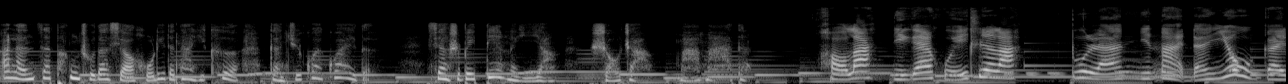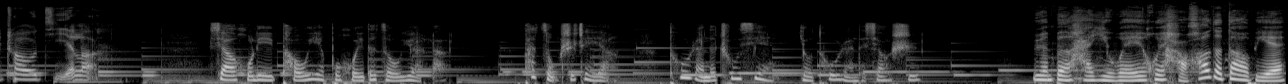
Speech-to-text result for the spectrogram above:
阿兰在碰触到小狐狸的那一刻，感觉怪怪的，像是被电了一样，手掌麻麻的。好啦，你该回去啦。不然你奶奶又该着急了。小狐狸头也不回地走远了。它总是这样，突然的出现，又突然的消失。原本还以为会好好的道别，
